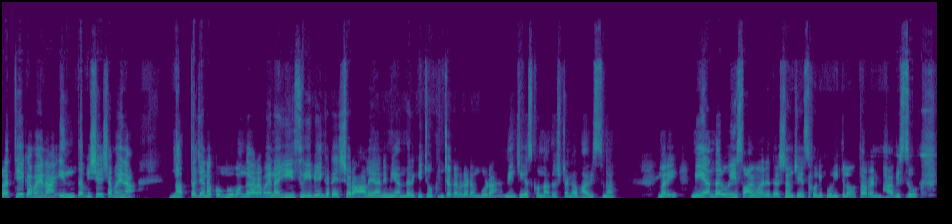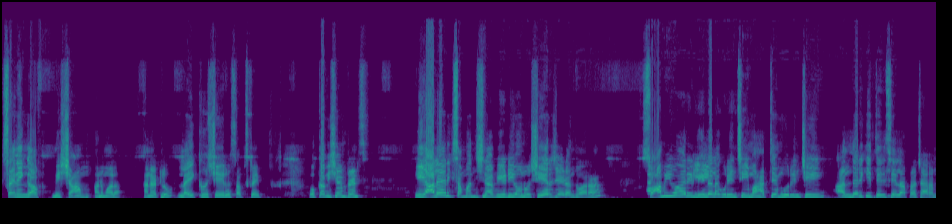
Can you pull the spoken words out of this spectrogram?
ప్రత్యేకమైన ఇంత విశేషమైన భక్తజన కొంగు బంగారమైన ఈ శ్రీ వెంకటేశ్వర ఆలయాన్ని మీ అందరికీ చూపించగలగడం కూడా నేను చేసుకున్న అదృష్టంగా భావిస్తున్నాను. మరి మీ అందరూ ఈ స్వామివారి దర్శనం చేసుకొని పునీతులు అవుతారని భావిస్తూ సైనింగ్ ఆఫ్ మీ శ్యామ్ అనుమాల అన్నట్లు లైక్ షేర్ సబ్స్క్రైబ్. ఒక్క విషయం ఫ్రెండ్స్ ఈ ఆలయానికి సంబంధించిన వీడియోను షేర్ చేయడం ద్వారా స్వామివారి లీలల గురించి మహత్యం గురించి అందరికీ తెలిసేలా ప్రచారం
